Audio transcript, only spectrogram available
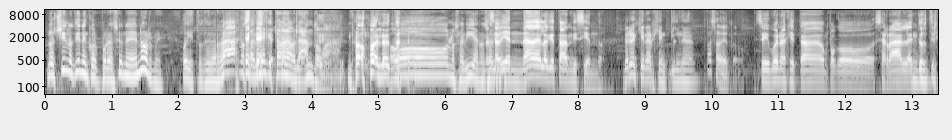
Los chinos tienen corporaciones enormes. Oye, esto de verdad no sabía que estaban hablando, man. No, no, Oh, no sabía, no, no sabía. sabían nada de lo que estaban diciendo. Pero es que en Argentina pasa de todo. Sí, bueno, es que está un poco cerrada la industria.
